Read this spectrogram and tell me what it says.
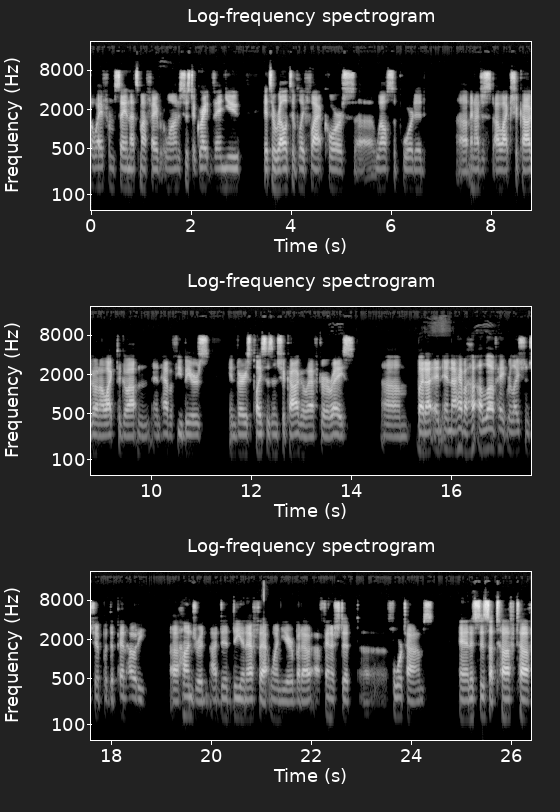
away from saying that's my favorite one. It's just a great venue. It's a relatively flat course, uh, well supported, um, and I just I like Chicago, and I like to go out and, and have a few beers in various places in Chicago after a race. Um, but I and, and I have a, a love hate relationship with the Pinhoti uh, hundred. I did DNF that one year, but I, I finished it uh, four times, and it's just a tough, tough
